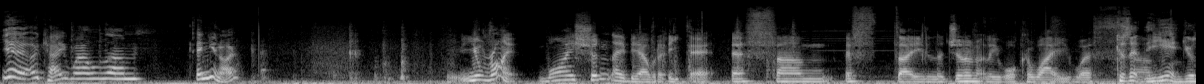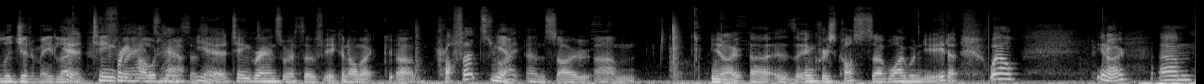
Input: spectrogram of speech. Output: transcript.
Yeah. Okay. Well, um, and you know, you're right. Why shouldn't they be able to eat that if um, if they legitimately walk away with? because at um, the end you're legitimately like yeah, ten freehold grand's house. worth of, yeah. ten grand's worth of economic uh, profits, Yeah. right? And so, um, you know, uh, the increased costs. Uh, why wouldn't you eat it? Well, you know, um,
